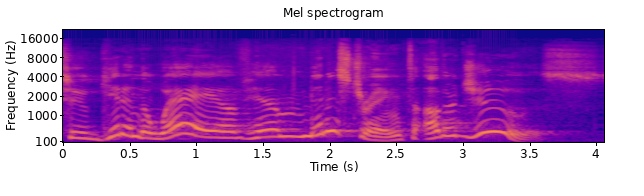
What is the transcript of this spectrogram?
to get in the way of him ministering to other Jews.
